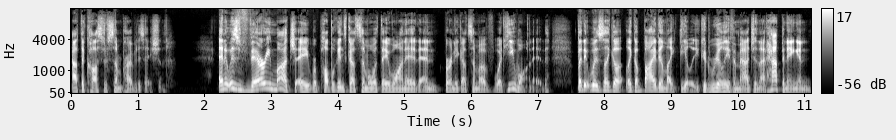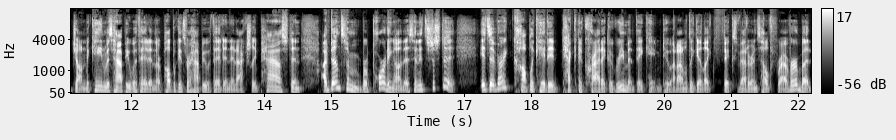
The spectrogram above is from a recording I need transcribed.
at the cost of some privatization. And it was very much a Republicans got some of what they wanted and Bernie got some of what he wanted. But it was like a like a Biden like deal. You could really have imagined that happening. And John McCain was happy with it and the Republicans were happy with it and it actually passed. And I've done some reporting on this and it's just a it's a very complicated technocratic agreement they came to. And I don't think it like fixed veterans health forever, but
